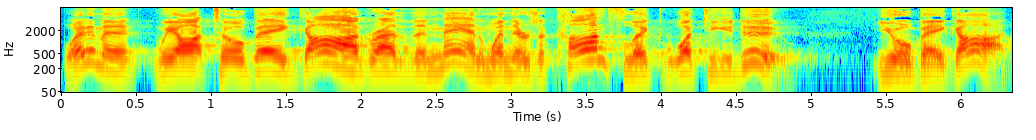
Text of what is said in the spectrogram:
Wait a minute, we ought to obey God rather than man. When there's a conflict, what do you do? You obey God.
